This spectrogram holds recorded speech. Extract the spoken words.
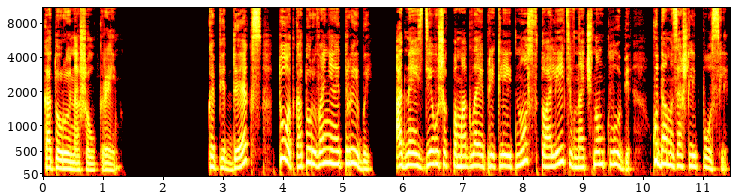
которую нашел Крейн. Капидекс, тот, который воняет рыбой. Одна из девушек помогла ей приклеить нос в туалете в ночном клубе, куда мы зашли после.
